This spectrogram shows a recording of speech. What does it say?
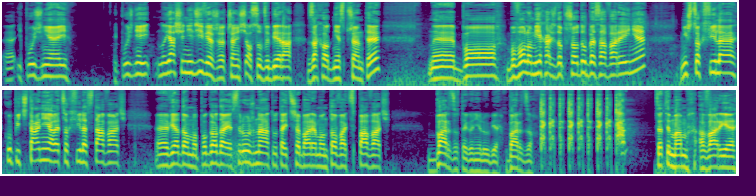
e, i później i później, no ja się nie dziwię, że część osób wybiera zachodnie sprzęty, e, bo, bo wolą jechać do przodu bezawaryjnie, niż co chwilę kupić taniej, ale co chwilę stawać. E, Wiadomo, pogoda jest różna, tutaj trzeba remontować, spawać. Bardzo tego nie lubię, bardzo. Niestety mam awarię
